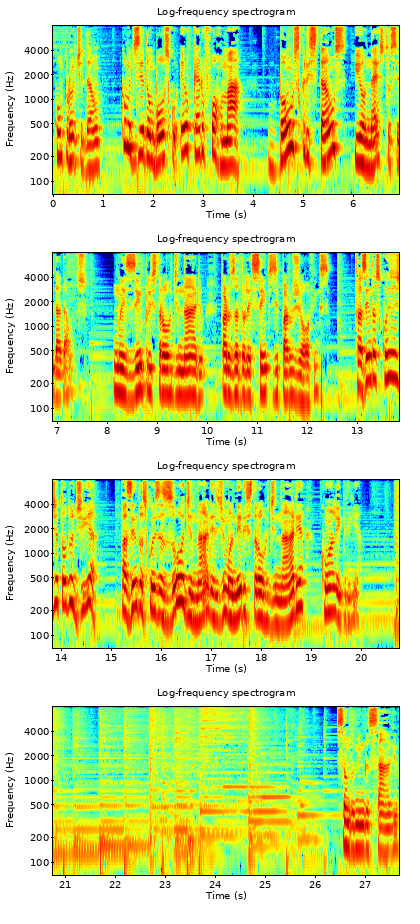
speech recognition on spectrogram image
com prontidão. Como dizia Dom Bosco, eu quero formar bons cristãos e honestos cidadãos. Um exemplo extraordinário para os adolescentes e para os jovens fazendo as coisas de todo dia, fazendo as coisas ordinárias de maneira extraordinária com alegria. São Domingos Sávio,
